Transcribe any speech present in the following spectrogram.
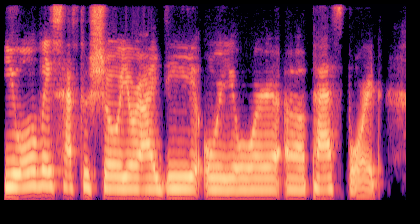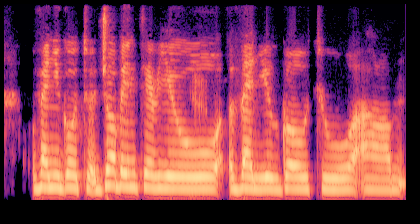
you always have to show your ID or your uh, passport when you go to a job interview, when you go to um,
